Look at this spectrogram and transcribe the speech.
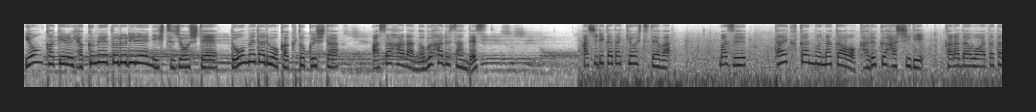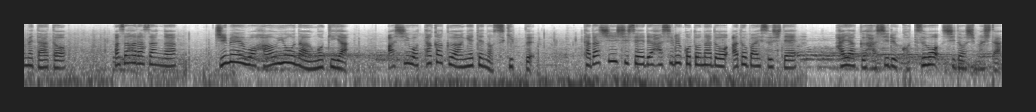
4×100 メートルリレーに出場して銅メダルを獲得した朝原信治さんです。走り方教室では、まず体育館の中を軽く走り、体を温めた後、朝原さんが地面を這うような動きや足を高く上げてのスキップ、正しい姿勢で走ることなどをアドバイスして、速く走るコツを指導しました。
